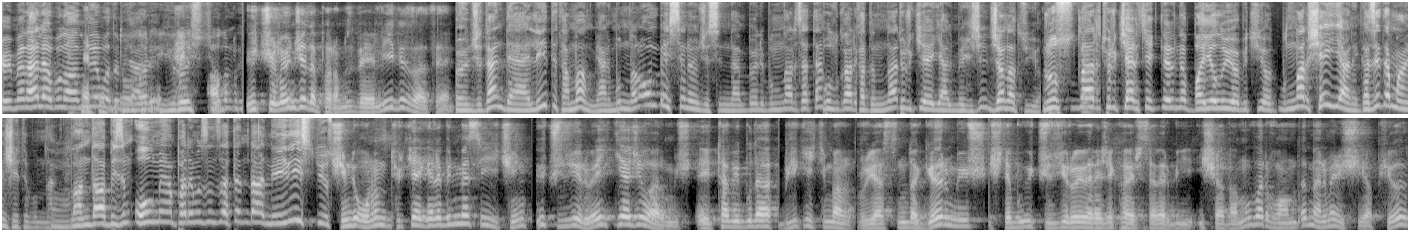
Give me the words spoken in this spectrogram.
A**ayım? Ben hala bunu anlayamadım Doları, yani. euro istiyorlar. Ama 3 yıl önce de paramız değerliydi zaten. Önceden değerliydi tamam. Yani bunlar 15 sene öncesinden böyle bunlar zaten Bulgar kadınlar Türkiye'ye gelmek için can atıyor. Ruslar Türk erkeklerine bayılıyor bitiyor. Bunlar şey yani gazete manşeti bunlar. Tamam. Lan daha bizim olmayan paramızın zaten daha neyini istiyorsun? Şimdi onun Türkiye'ye gelebilmesi için 300 euroya ihtiyacı varmış. E tabi bu da büyük ihtimal rüyasında görmüş. İşte bu 300 euroyu verecek hayırsever bir iş adamı var. Van'da mermer işi yapıyor.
